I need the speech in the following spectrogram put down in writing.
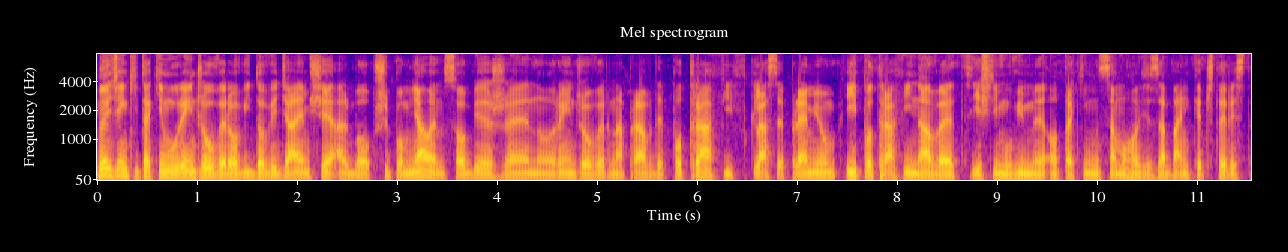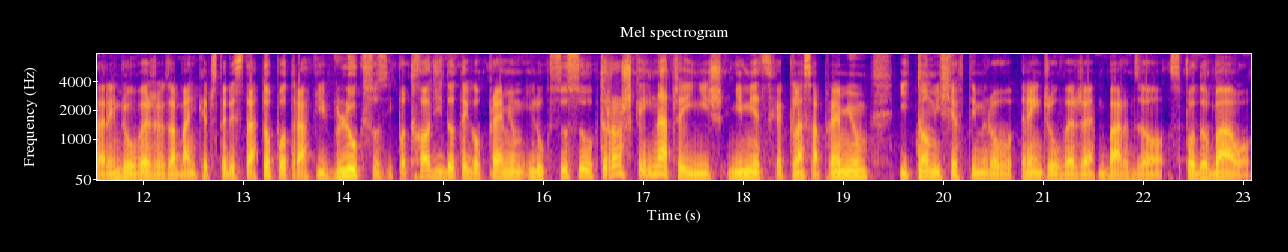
No i dzięki takiemu Range Roverowi dowiedziałem się albo przypomniałem sobie, że no Range Rover naprawdę potrafi w klasę premium i potrafi nawet, jeśli mówimy o takim samochodzie za bańkę 400, Range Roverze za bańkę 400, to potrafi w luksus i podchodzi do tego premium i luksusu troszkę inaczej niż niemiecka klasa premium i to mi się w tym Range Roverze bardzo spodobało.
